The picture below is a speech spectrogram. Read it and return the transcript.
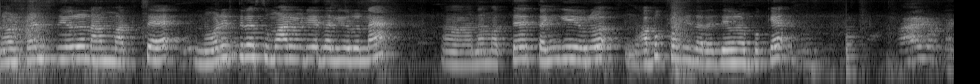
ನೋಡಿ ಫ್ರೆಂಡ್ಸ್ ಇವರು ನಮ್ಮ ಅತ್ತೆ. ನೋಡಿರ್ತೀರ ಸುಮಾರು ವಿಡಿಯೋದಲ್ಲಿ ಇವ್ರನ್ನ? ನಮ್ಮ ಅತ್ತೆ ತಂಗಿ ಇವರು ಹಬ್ಬಕ್ಕೆ ಬಂದಿದ್ದಾರೆ ದೇವ್ರ ಹಬ್ಬಕ್ಕೆ. ಹಾಯ್ ಮಕ್ಕಳೇ.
